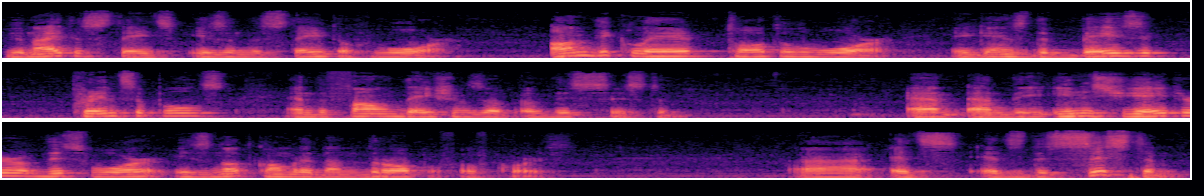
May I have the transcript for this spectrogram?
The United States is in a state of war, undeclared total war against the basic principles and the foundations of, of this system. And, and the initiator of this war is not Comrade Andropov, of course. Uh, it's, it's the system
